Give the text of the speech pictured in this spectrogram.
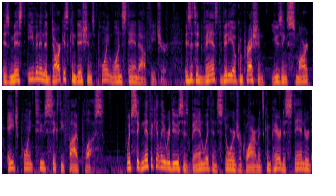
is missed even in the darkest conditions. Point one standout feature is its advanced video compression using Smart H.265 Plus, which significantly reduces bandwidth and storage requirements compared to standard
